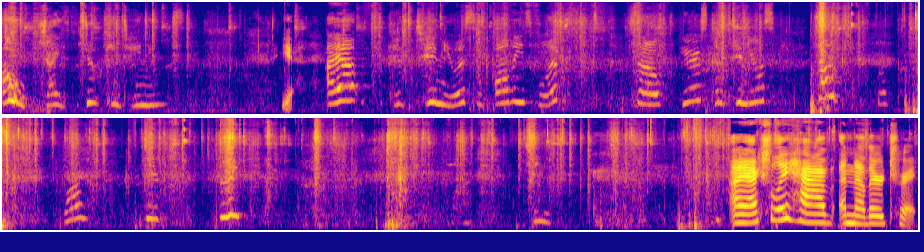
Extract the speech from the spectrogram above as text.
oh should I do continuous? Yeah. I have continuous with all these flips. Actually have another trick.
